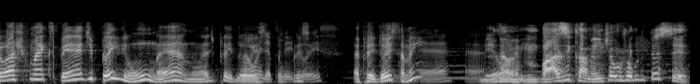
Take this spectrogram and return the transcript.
Eu acho que o Max Payne é de Play 1, né? Não é de Play 2. não, ele é então Play por isso- 2. É Play 2 também? É, é. Meu Não, amigo. basicamente é um jogo de PC.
